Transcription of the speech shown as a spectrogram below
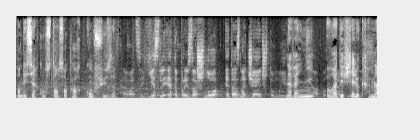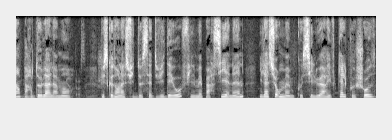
dans des circonstances encore confuses. Navalny aura défié le Kremlin par-delà la mort puisque dans la suite de cette vidéo, filmée par CNN, il assure même que s'il lui arrive quelque chose,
